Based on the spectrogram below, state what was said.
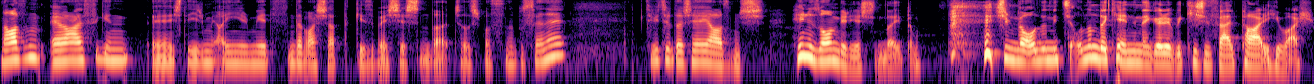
Nazım evvelsi gün e, işte 20 ayın 27'sinde başlattık Gezi 5 yaşında çalışmasını bu sene. Twitter'da şey yazmış. Henüz 11 yaşındaydım. Şimdi onun için onun da kendine göre bir kişisel tarihi var.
